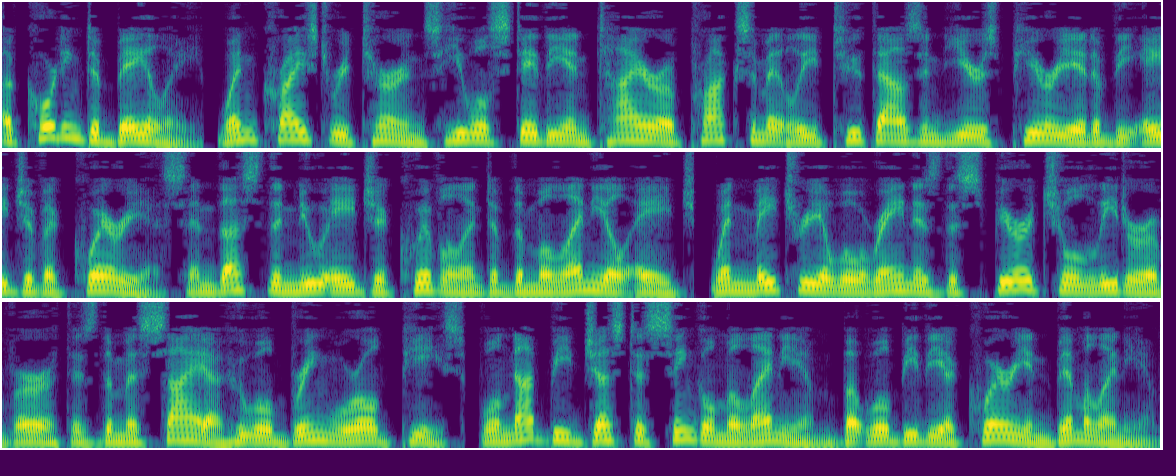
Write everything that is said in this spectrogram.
According to Bailey, when Christ returns he will stay the entire approximately 2000 years period of the Age of Aquarius and thus the New Age equivalent of the Millennial Age, when Maitreya will reign as the spiritual leader of Earth as the Messiah who will bring world peace, will not be just a single millennium but will be the Aquarian bimillennium.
